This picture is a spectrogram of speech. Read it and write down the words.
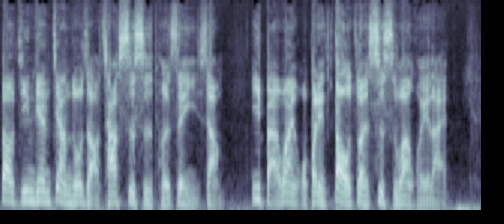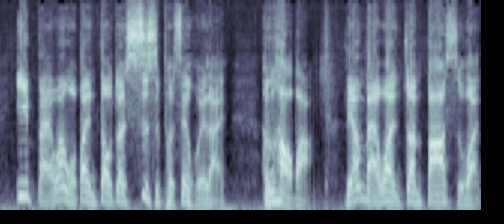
到今天降多少？差四十 percent 以上，一百万我帮你倒赚四十万回来，一百万我帮你倒赚四十 percent 回来，很好吧？两百万赚八十万，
